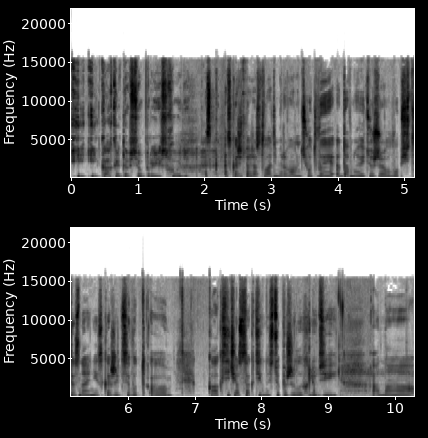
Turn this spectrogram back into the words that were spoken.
и, и как это все происходит. А А скажите, пожалуйста, Владимир Иванович, вот вы давно ведь уже в обществе знаний, скажите, вот э, как сейчас с активностью пожилых людей? Она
